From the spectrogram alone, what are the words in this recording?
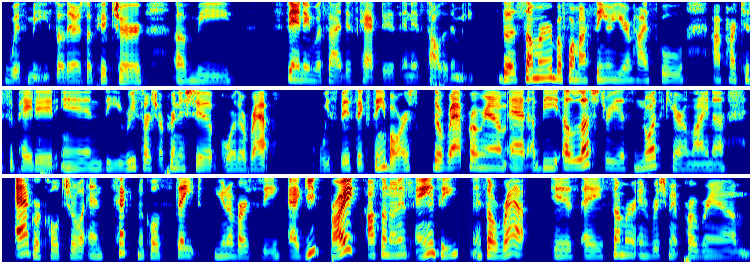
with me. So there's a picture of me standing beside this cactus and it's taller than me. The summer before my senior year of high school, I participated in the research apprenticeship or the RAP. We spit 16 bars. The RAP program at the illustrious North Carolina Agricultural and Technical State University, Aggie, right? Also known as A&T. And so RAP is a summer enrichment program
